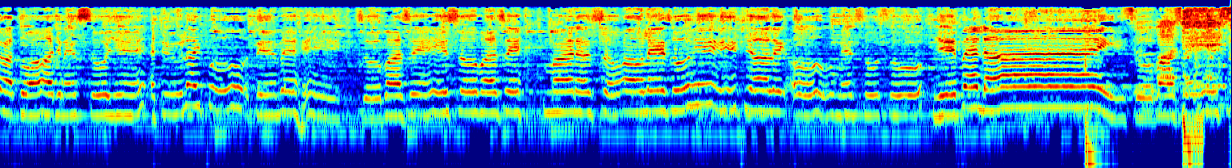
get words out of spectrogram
က်အေးချစ်ကသွားခြင်းနဲ့ဆိုရင်အတူလိုက်ဖို့အသင်ပဲဟေးဆိုပါစေဆိုပါစေမနဆုံအောင်လေဆိုဟေးပြလိုက်အောင်မဲဆိုဆိုရေပက်လိုက်ဆိုပါစေဆိုပါစေ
